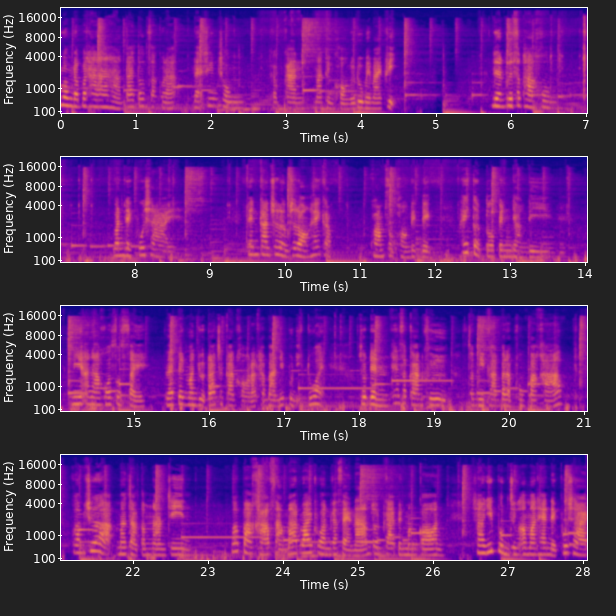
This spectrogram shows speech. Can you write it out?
ร่วมรับประทานอาหารใต้ต้นซากุระและชื่นชมกับการมาถึงของฤดูใบไม้ผลิเดือนพฤษภาคม วันเด็กผู้ชาย เป็นการเฉลิมฉลองให้กับความสุขของเด็กๆ ให้เติบโตเป็นอย่างดี มีอนาคตสดใส และเป็นวันหยุดราชการของรัฐบาลญี่ปุ่นอีกด้วย จุดเด่นเทศกาลคือจะมีการประดับธงปลาคาร์ฟความเชื่อมาจากตำนานจีน ว่าปลาคาร์ฟสามารถว่ายทวนกระแสน้ำจนกลายเป็นมังกร ชาวญี่ปุ่นจึงเอามาแทนเด็กผู้ชาย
